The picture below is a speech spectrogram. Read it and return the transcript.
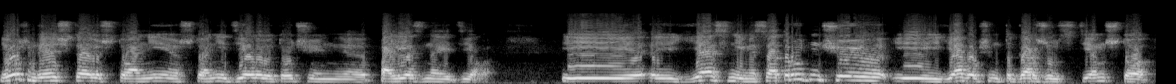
И, в общем-то, я считаю, что они, что они делают очень э, полезное дело. И э, я с ними сотрудничаю, и я, в общем-то, горжусь тем, что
